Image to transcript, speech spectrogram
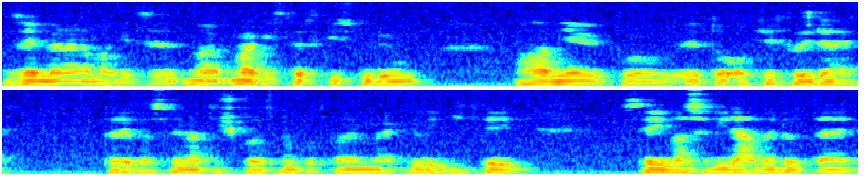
zejména na magister, magisterský studium. A hlavně jako je to o těch lidech. Tady vlastně na té škole jsme potkali mraky lidí, kteří se jim asi vydáme doteď.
